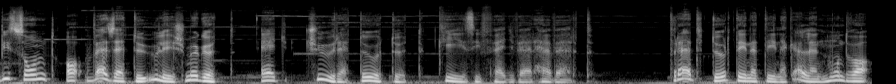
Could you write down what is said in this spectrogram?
Viszont a vezető ülés mögött egy csőre töltött kézi fegyver hevert. Fred történetének ellentmondva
